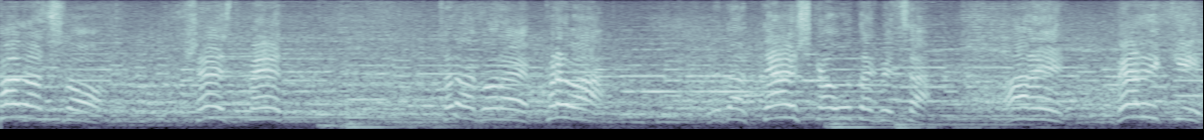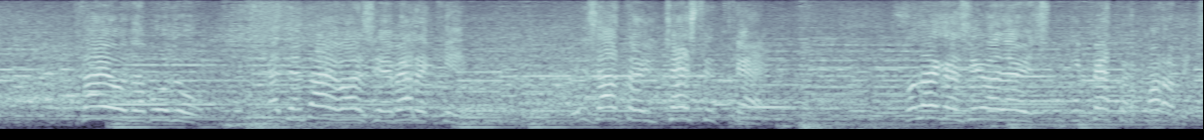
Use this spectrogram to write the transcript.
Konačno 6-5. Crna Gora je prva. Teška utakmica, ali veliki znaju da budu kad je najvažnije veliki. I zato im čestitke. Kolega Živanović i Petar Korović.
